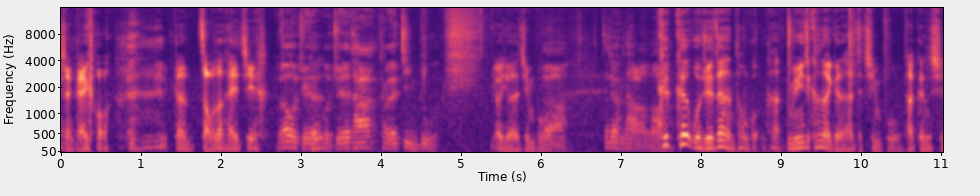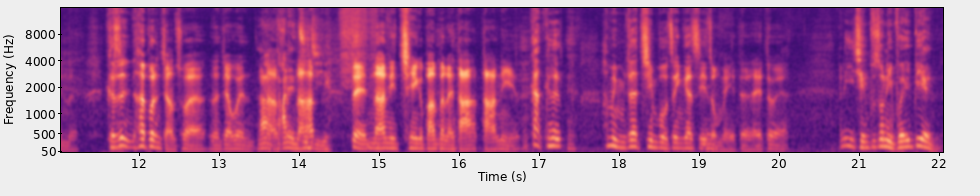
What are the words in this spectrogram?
想改口，干找不到台阶。然 后我觉得，我觉得他他有在进步，要有在进步。对啊。这就很好了嘛，可可我觉得这样很痛苦。看，明明就看到一个人他在进步，他更新了，可是他不能讲出来，人家会拿打脸自己，对，拿你前一个版本来打打你。干，可是他明明在进步，这应该是一种美德，哎，对。你以前不说你不会变？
